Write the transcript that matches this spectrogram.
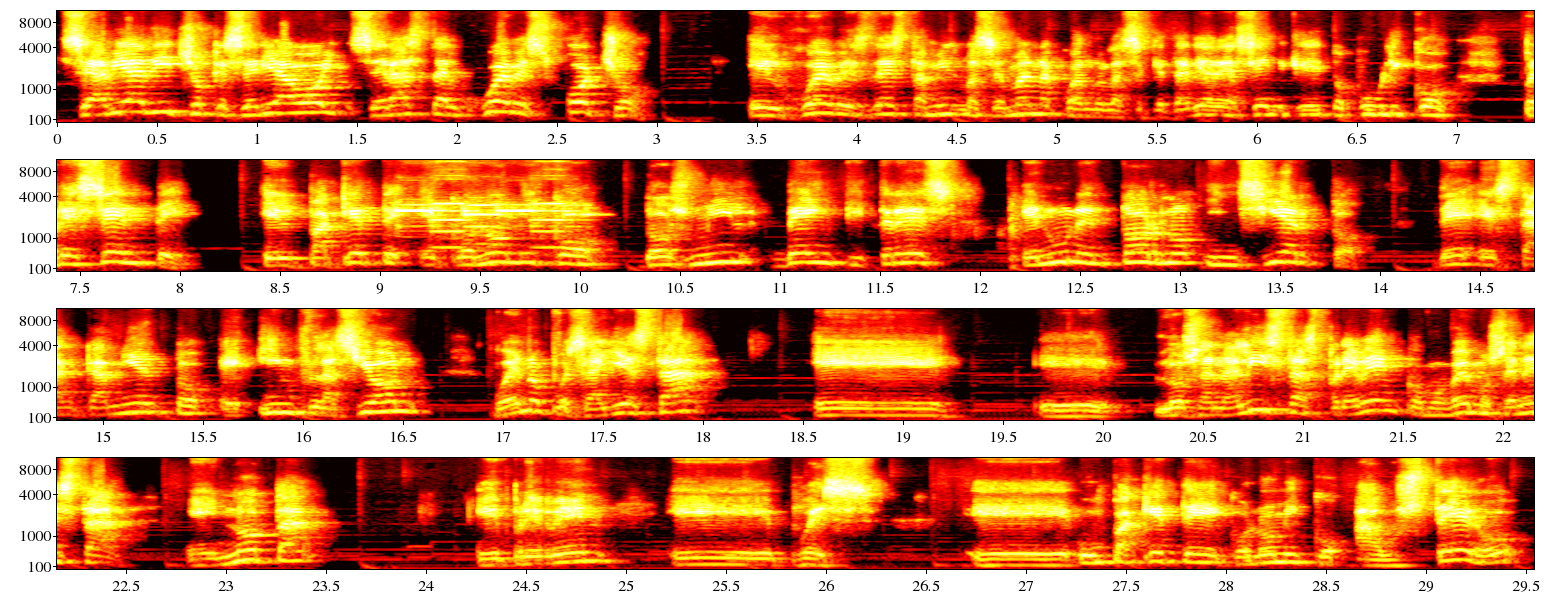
se había dicho que sería hoy, será hasta el jueves 8, el jueves de esta misma semana, cuando la Secretaría de Hacienda y Crédito Público presente el paquete económico 2023 en un entorno incierto de estancamiento e inflación. Bueno, pues ahí está. Eh, eh, los analistas prevén, como vemos en esta eh, nota, prevén pues un paquete económico austero.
